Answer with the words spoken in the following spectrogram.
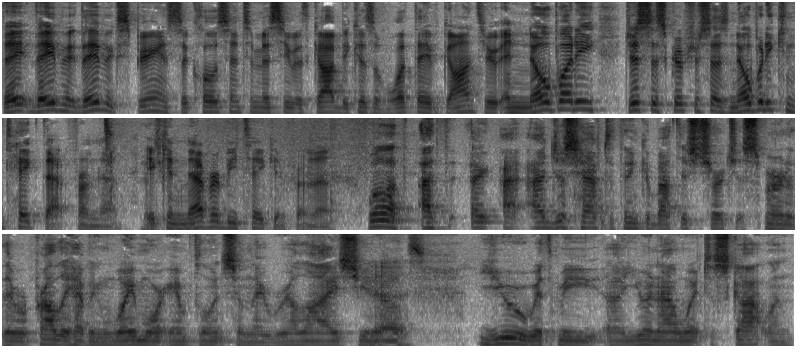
they, they've they've experienced a close intimacy with god because of what they've gone through and nobody just as scripture says nobody can take that from them That's it can right. never be taken from them well I, I, I, just have to think about this church at smyrna they were probably having way more influence than they realized you know yes. you were with me uh, you and i went to scotland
